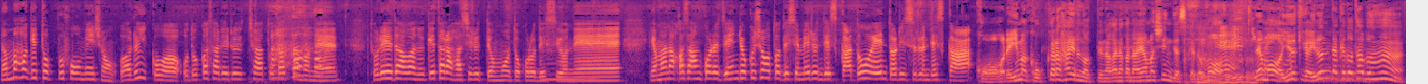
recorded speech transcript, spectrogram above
生ハゲトップフォーメーション。悪い子は脅かされるチャートだったのね。トレーダーは抜けたら走るって思うところですよね。山中さんこれ全力ショートで攻めるんですか？どうエントリーするんですか？これ今ここから入るのってなかなか悩ましいんですけども、でも勇気がいるんだけど多分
